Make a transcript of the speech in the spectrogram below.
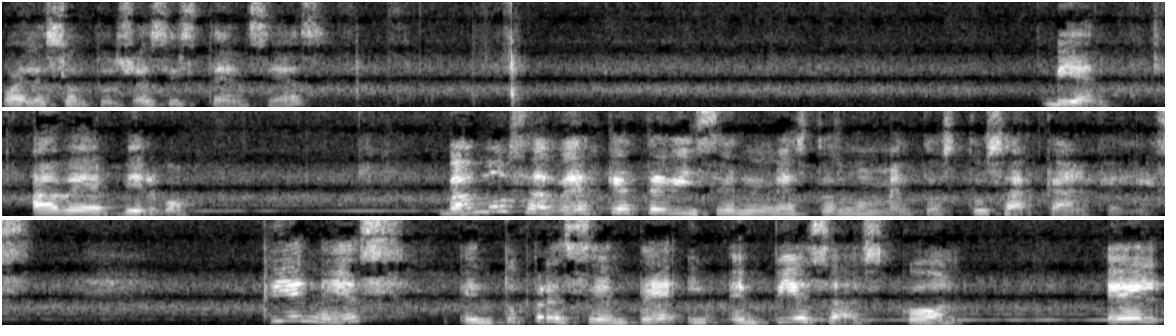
Cuáles son tus resistencias. Bien, a ver Virgo, vamos a ver qué te dicen en estos momentos tus arcángeles. Tienes en tu presente, empiezas con el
